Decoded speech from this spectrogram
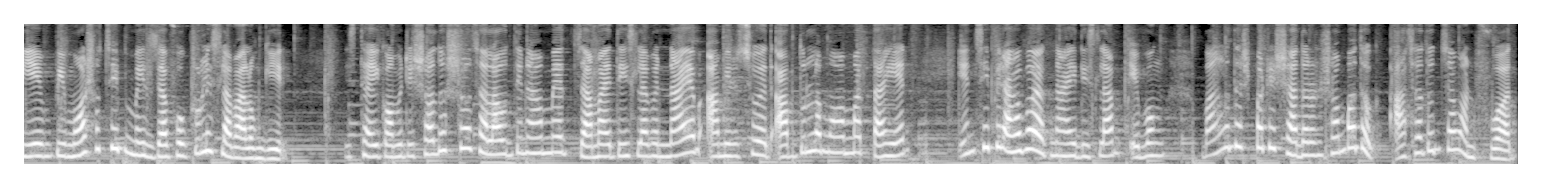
বিএনপি মহাসচিব মির্জা ফখরুল ইসলাম আলমগীর। স্থায়ী কমিটির সদস্য সালাউদ্দিন আহমেদ, জামায়াতে ইসলামের নায়েব আমির সৈয়দ আবদুল্লাহ মোহাম্মদ তাহের, এনসিপির আহ্বায়ক নাহিদ ইসলাম এবং বাংলাদেশ পার্টির সাধারণ সম্পাদক আসাদুজ্জামান ফুয়াদ।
